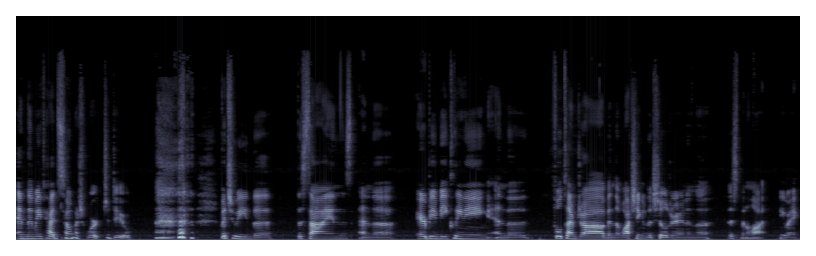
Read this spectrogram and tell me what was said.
and then we've had so much work to do between the the signs and the Airbnb cleaning and the full time job and the watching of the children and the it's been a lot. Anyway,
